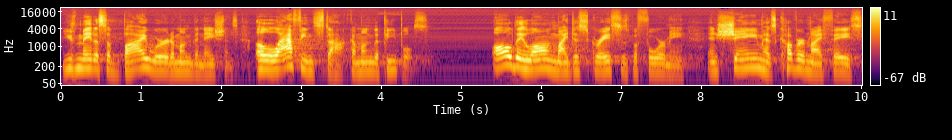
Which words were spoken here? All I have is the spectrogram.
You've made us a byword among the nations, a laughing stock among the peoples. All day long, my disgrace is before me, and shame has covered my face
